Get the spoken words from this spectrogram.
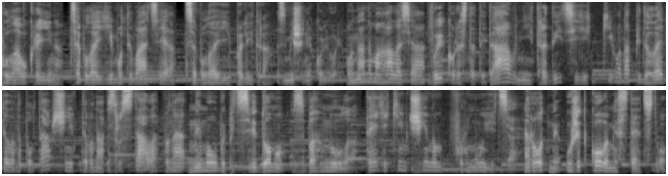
була Україна. Це була її мотивація, це була її палітра змішання кольорів. Вона намагалася використати давні традиції, які вона підгледіла на Полтавщині, де вона зростала. Вона немов би підсвідомо збагнула те, яким чином формується народне ужиткове мистецтво,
